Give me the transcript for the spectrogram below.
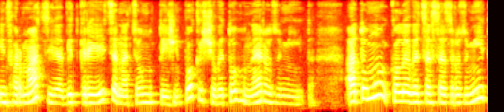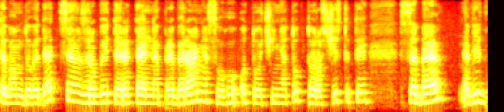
інформація відкриється на цьому тижні. Поки що ви того не розумієте. А тому, коли ви це все зрозумієте, вам доведеться зробити ретельне прибирання свого оточення, тобто розчистити себе від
